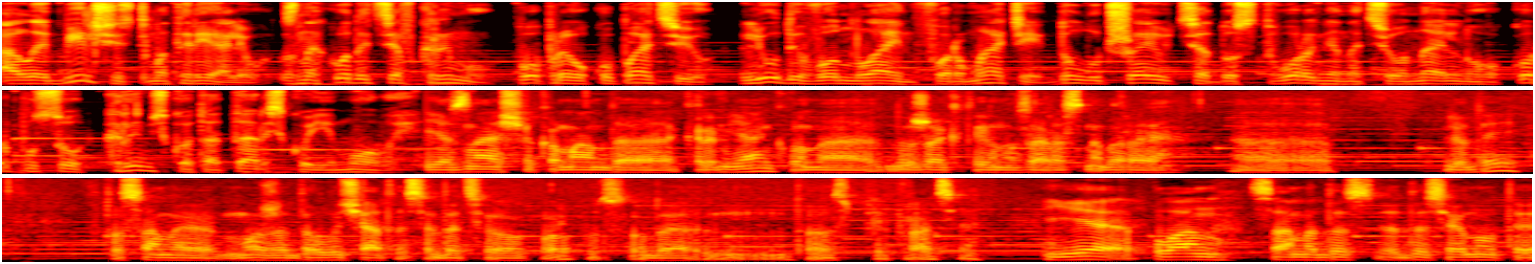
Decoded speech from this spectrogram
Але більшість матеріалів знаходиться в Криму. Попри окупацію, люди в онлайн форматі долучаються до створення національного корпусу кримсько-татарської мови. Я знаю, що команда Крем'янк вона дуже активно зараз набирає е, людей, хто саме може долучатися до цього корпусу, до, до співпраці. Є план саме досягнути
